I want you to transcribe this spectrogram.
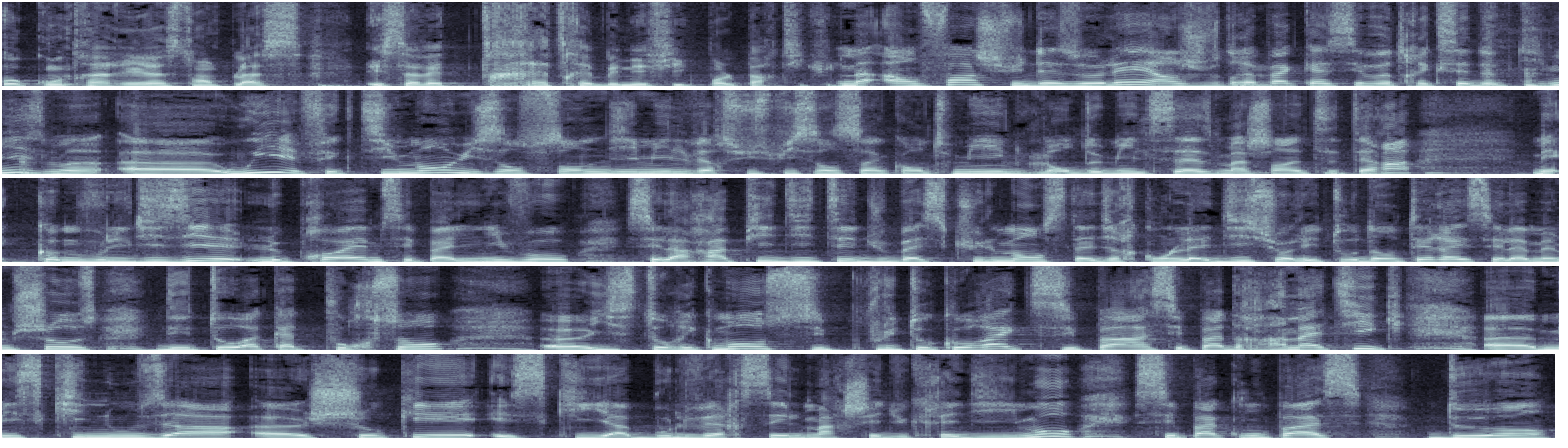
Au contraire, ils restent en place. Et ça va être très, très bénéfique pour le particulier. Mais enfin, je suis désolée, hein, je voudrais mmh. pas casser votre excès d'optimisme. euh, oui, effectivement, 870 000 versus 850 000 mmh. en 2016, machin, etc. Mais comme vous le disiez, le problème, c'est pas le niveau, c'est la rapidité du basculement. C'est-à-dire qu'on l'a dit sur les taux d'intérêt, c'est la même chose. Des taux à 4%, euh, historiquement, c'est plutôt correct, c'est pas, c'est pas dramatique. Euh, mais ce qui nous a euh, choqué et ce qui a bouleversé le marché du crédit IMO, c'est pas qu'on passe de 1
